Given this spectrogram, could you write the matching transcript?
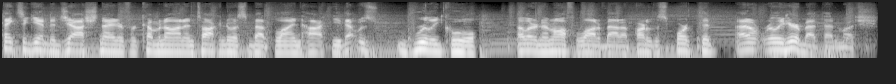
Thanks again to Josh Schneider for coming on and talking to us about blind hockey. That was really cool. I learned an awful lot about a part of the sport that I don't really hear about that much.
